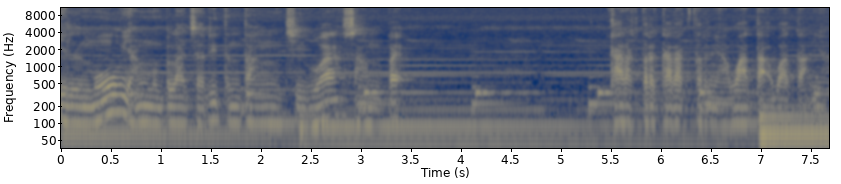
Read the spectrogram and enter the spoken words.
ilmu yang mempelajari tentang jiwa sampai karakter-karakternya, watak-wataknya,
